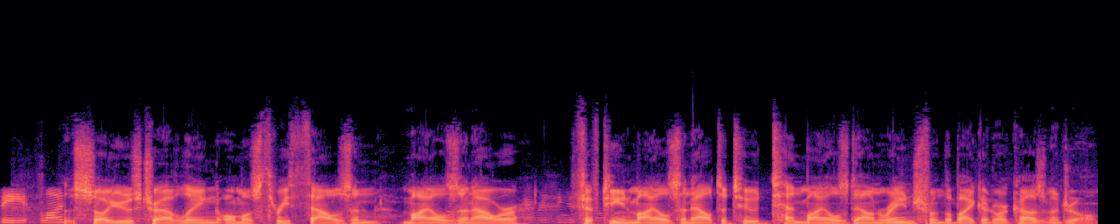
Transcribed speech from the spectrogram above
The Soyuz traveling almost 3,000 miles an hour, 15 miles in altitude, 10 miles downrange from the Baikonur Cosmodrome.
